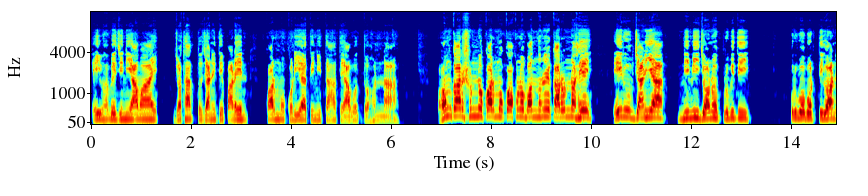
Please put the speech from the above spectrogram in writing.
এইভাবে যিনি আমায় যথার্থ জানিতে পারেন, কর্ম করিয়া তিনি তাহাতে আবদ্ধ হন না। অহংকার শূন্য কর্ম কখনো বন্ধনের কারণ নহে। এইরূপ জানিয়া নিমি জনক প্রভৃতি পূর্ববর্তীগণ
